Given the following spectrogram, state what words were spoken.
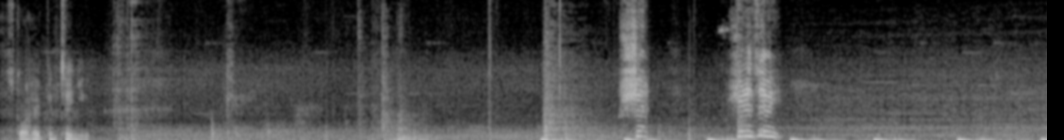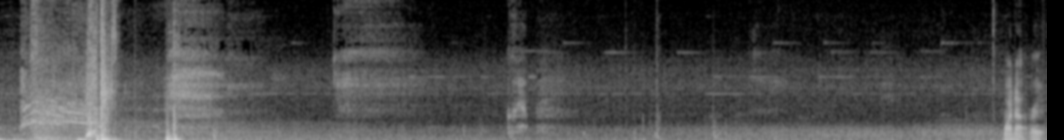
Let's go ahead and continue. Okay. Shit! She didn't see me! Why not, right?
